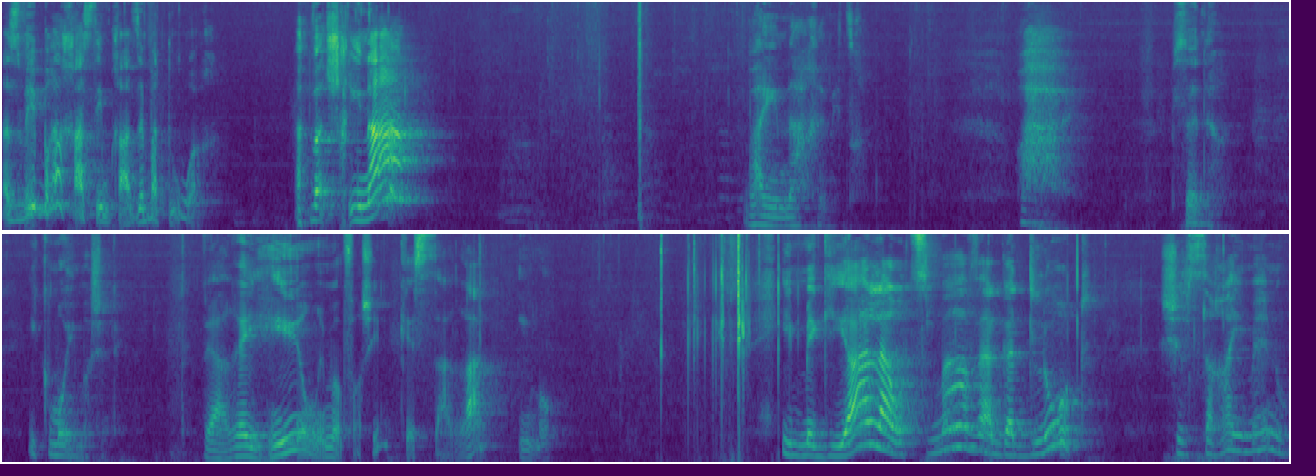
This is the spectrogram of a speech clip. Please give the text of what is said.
עזבי ברכה, שמחה, זה בטוח. אבל שכינה? וינחם יצחק. וואי, בסדר. היא כמו אימא שלי. והרי היא, אומרים המפרשים, כשרה אימו. היא מגיעה לעוצמה והגדלות של שרה אימנו.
